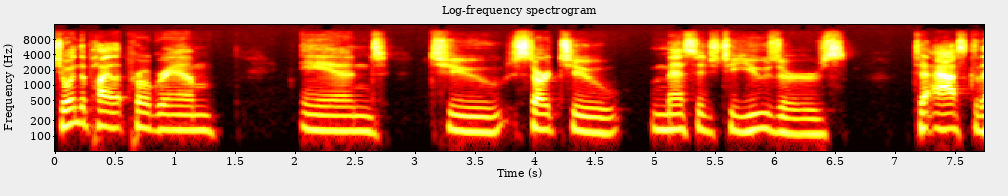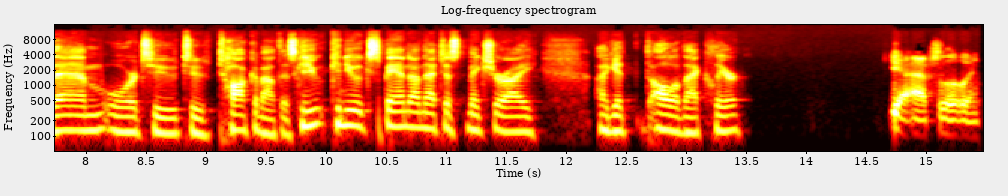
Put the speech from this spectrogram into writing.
join the pilot program and to start to message to users to ask them or to to talk about this. Can you can you expand on that just to make sure I I get all of that clear? Yeah, absolutely.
